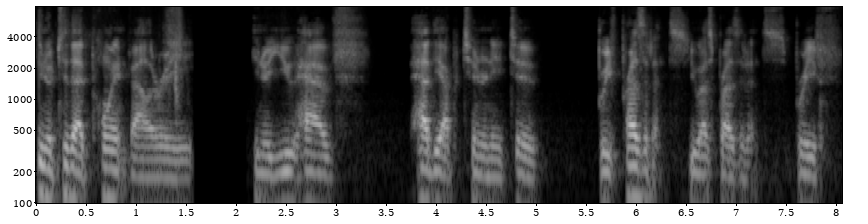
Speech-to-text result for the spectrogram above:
You know, to that point, Valerie, you know, you have had the opportunity to brief presidents, U.S. presidents, brief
